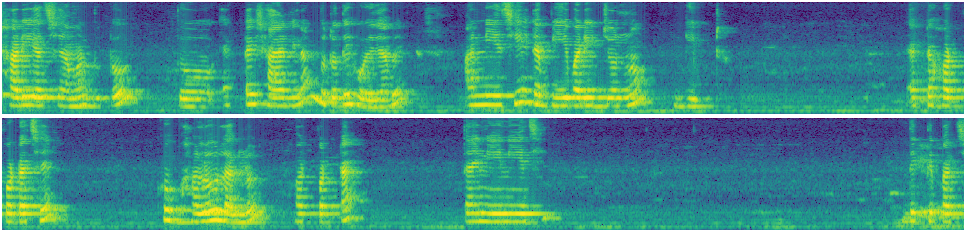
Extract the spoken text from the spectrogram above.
শাড়ি আছে আমার দুটো। তো একটাই সায়া নিলাম দুটোতেই হয়ে যাবে। আর নিয়েছি এটা বিয়ে বাড়ির জন্য গিফট একটা হটপট আছে। খুব ভালোও লাগল হটপটটা। তাই নিয়ে নিয়েছি। দেখতে পাচ্ছ?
